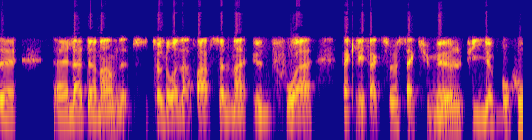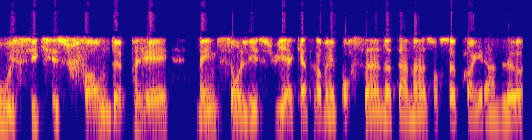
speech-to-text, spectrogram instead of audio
Euh, la demande, tu as le droit de la faire seulement une fois. Fait que les factures s'accumulent, puis il y a beaucoup aussi qui c'est sous forme de prêts, même si on les suit à 80% notamment sur ce programme-là.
